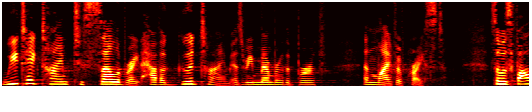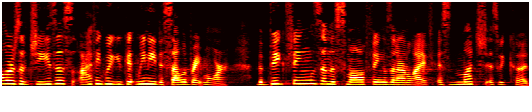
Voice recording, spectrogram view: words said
We take time to celebrate, have a good time as we remember the birth and life of Christ. So as followers of Jesus, I think we, get, we need to celebrate more. The big things and the small things in our life as much as we could.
